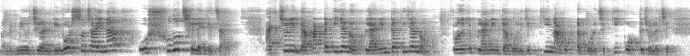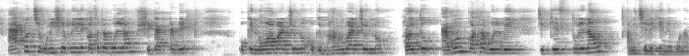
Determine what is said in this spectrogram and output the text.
মানে মিউচুয়াল ডিভোর্সও চাই না, ও শুধু ছেলেকে চায়। অ্যাকচুয়ালি ব্যাপারটা কি জানো? প্ল্যানিংটা কি জানো? তোমাদেরকে প্ল্যানিংটা বলি যে, কী নাটকটা করেছে, কি করতে চলেছে। এক হচ্ছে উনিশে এপ্রিলের কথাটা বললাম, সেটা একটা ডেট ওকে নোয়াবার জন্য, ওকে ভাঙবার জন্য। হয়তো এমন কথা বলবে যে, কেস তুলে নাও, আমি ছেলেকে নেব না।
